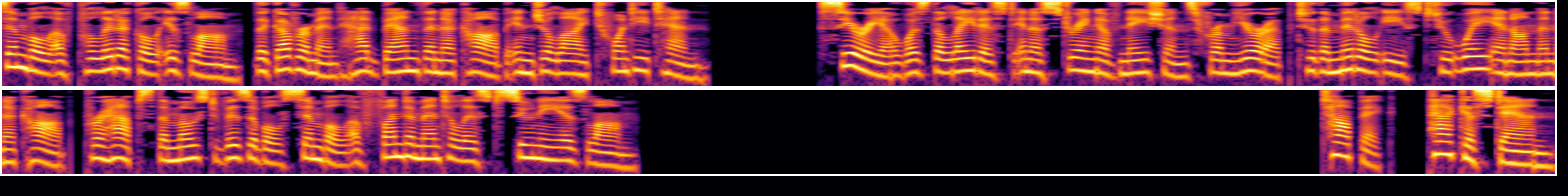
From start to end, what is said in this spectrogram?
symbol of political Islam, the government had banned the niqab in July 2010. Syria was the latest in a string of nations from Europe to the Middle East to weigh in on the niqab, perhaps the most visible symbol of fundamentalist Sunni Islam. Pakistan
